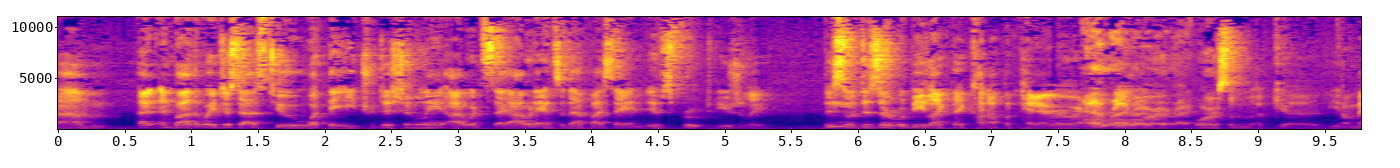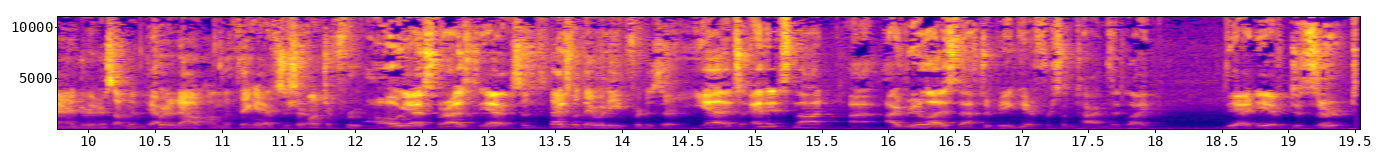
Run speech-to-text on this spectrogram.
Um, and, and by the way, just as to what they eat traditionally, I would say I would answer that by saying it was fruit usually. So dessert would be like they cut up a pear or an Hmm. Oh, apple right, right, or, right, right. or some uh, you know mandarin or something and Yeah. put it out on the thing, and it's just sure. a bunch of fruit. Oh yes, us, yeah. So that's what they would eat for dessert. Yeah, it's, and it's not. I, I realized after being here for some time that like the idea of dessert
